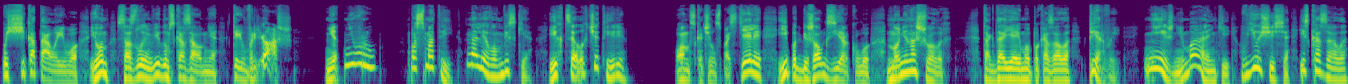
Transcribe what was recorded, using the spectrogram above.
пощекотала его, и он со злым видом сказал мне «Ты врешь!» «Нет, не вру. Посмотри, на левом виске. Их целых четыре». Он вскочил с постели и подбежал к зеркалу, но не нашел их. Тогда я ему показала первый, нижний, маленький, вьющийся, и сказала,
